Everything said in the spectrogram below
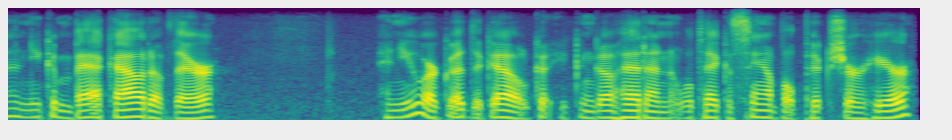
and you can back out of there and you are good to go. You can go ahead and we'll take a sample picture here.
